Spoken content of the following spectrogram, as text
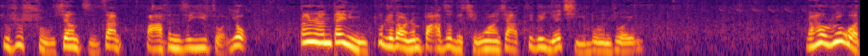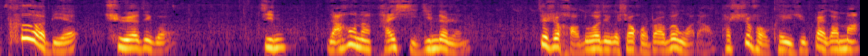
就是属相只占八分之一左右。当然，在你不知道人八字的情况下，这个也起一部分作用。然后，如果特别缺这个金，然后呢还喜金的人，这是好多这个小伙伴问我的啊，他是否可以去拜干妈？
